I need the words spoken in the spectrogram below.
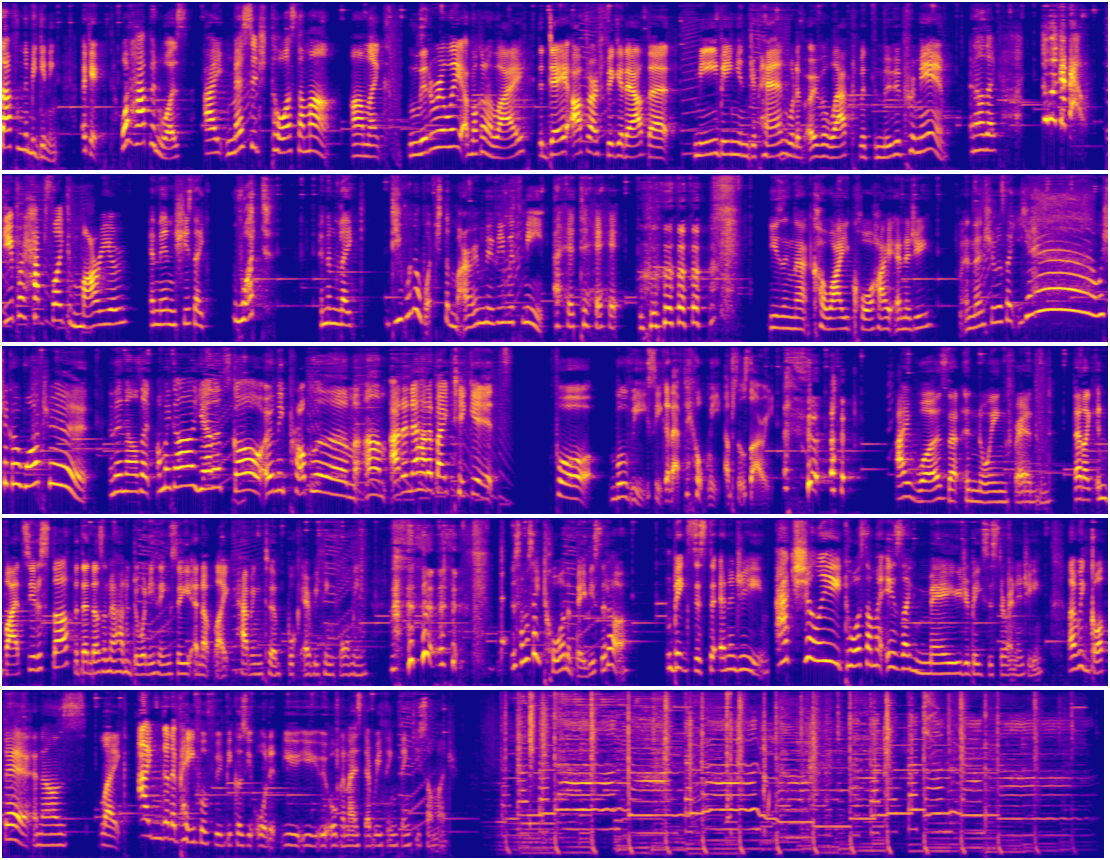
start from the beginning. Okay, what happened was I messaged Towa-sama. Um, like literally, I'm not gonna lie. The day after I figured out that me being in Japan would have overlapped with the movie premiere, and I was like, "Towa-sama, "Do you perhaps like Mario?" And then she's like, "What?" And I'm like, "Do you want to watch the Mario movie with me?" Using that kawaii kohai energy. And then she was like, "Yeah, should go watch it." And then I was like, "Oh my god, yeah, let's go." Only problem, um, I don't know how to buy tickets for movies, so you're gonna have to help me. I'm so sorry. I was that annoying friend that like invites you to stuff, but then doesn't know how to do anything, so you end up like having to book everything for me. Did someone say Towa the babysitter? Big sister energy. Actually, Towa-sama is like major big sister energy. Like we got there and I was like, I'm gonna pay for food because you ordered you you, you organized everything. Thank you so much.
